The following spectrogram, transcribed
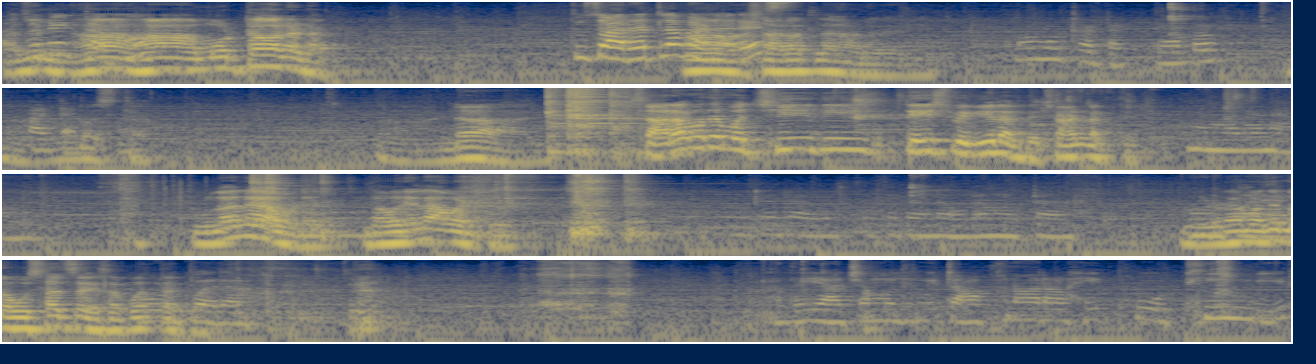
अजून अजून एक हा टाकू? हा मोठा वाला टाक. तू चारातला खाणार हा आहेस? सारातला खाणार आहे. मग मोठा टाकते हा बघ. हा हा, टाक. बस टाक. हा, डाळ सारामध्ये मच्छी ती टेस्ट वेगळी लागते छान लागते. मला नाही आवडत. तुला नाही आवडत? नवऱ्याला आवडते. मोठा आवडतं तर काय नवरा मोठा नवरा माझा नवसाच आहे सपत टाक. बरा. आता याच्यामध्ये मी टाकणार आहे कोथिंबीर.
